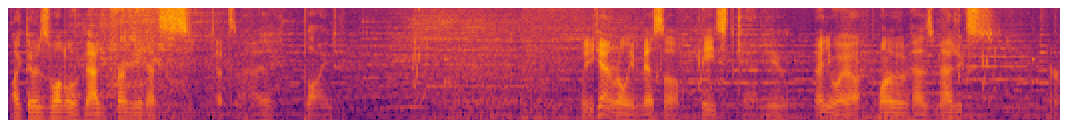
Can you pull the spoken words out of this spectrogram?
Like there's one with Magic Frenzy and that's that's uh, blind. But you can't really miss a haste, can you? Anyway, uh, one of them has magics, or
